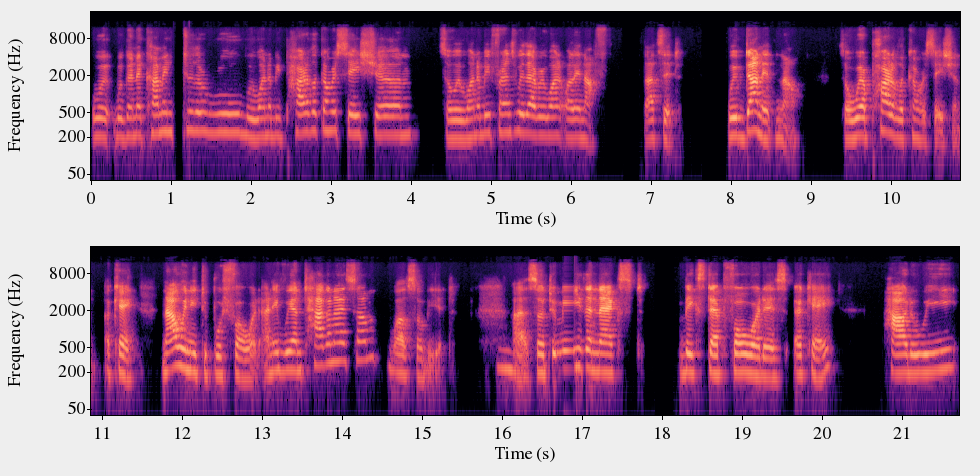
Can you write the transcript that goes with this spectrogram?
We're, we're going to come into the room. We want to be part of the conversation. So we want to be friends with everyone. Well enough. That's it. We've done it now. So we're part of the conversation. Okay now we need to push forward. And if we antagonize some, well, so be it. Mm-hmm. Uh, so to me, the next big step forward is okay, how do we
